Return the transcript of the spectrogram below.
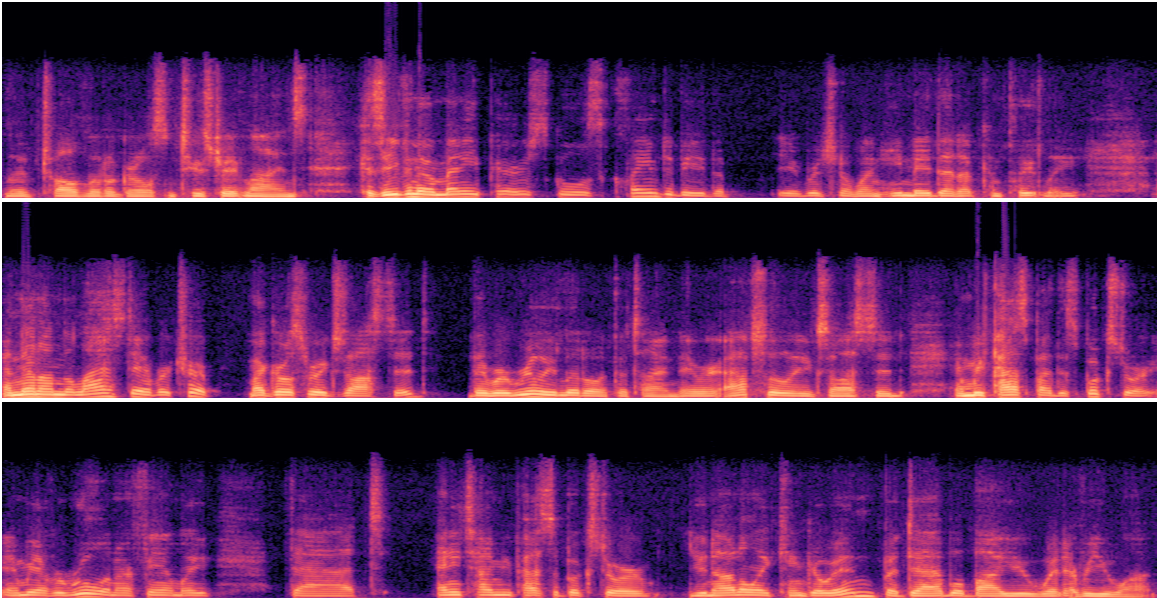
lived 12 little girls in two straight lines, because even though many parish schools claim to be the, the original one, he made that up completely. And then on the last day of our trip, my girls were exhausted. They were really little at the time. They were absolutely exhausted. And we passed by this bookstore, and we have a rule in our family that anytime you pass a bookstore, you not only can go in, but dad will buy you whatever you want.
